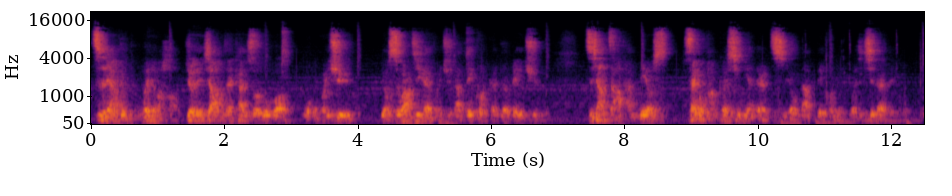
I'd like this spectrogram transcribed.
质量就不会那么好，就有点像我们在看说，如果我们回去有时光机可以回去，那 Bitcoin 可能就被一群只想砸盘、没有赛博朋克信念的人持有，那 Bitcoin 就不会是现在的 Bitcoin。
